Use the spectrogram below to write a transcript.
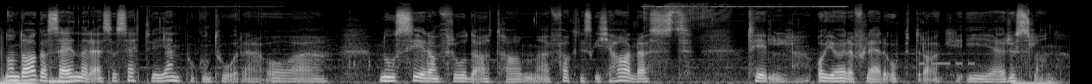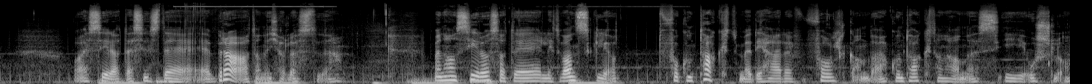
Noen dager seinere så sitter vi igjen på kontoret, og uh, nå sier han Frode at han eh, faktisk ikke har lyst til å gjøre flere oppdrag i eh, Russland. Og jeg sier at jeg syns det er bra at han ikke har lyst til det. Men han sier også at det er litt vanskelig å få kontakt med de her folkene, da, kontaktene hans i Oslo.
